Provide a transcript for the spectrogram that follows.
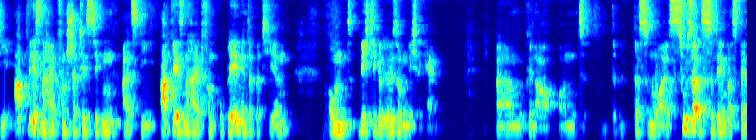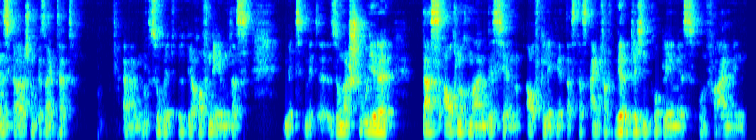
die Abwesenheit von Statistiken als die Abwesenheit von Problemen interpretieren und wichtige Lösungen nicht erkennen. Ähm, genau. Und das nur als Zusatz zu dem, was Dennis gerade schon gesagt hat. Ähm, so wird, wir hoffen eben, dass mit, mit so einer Studie das auch nochmal ein bisschen aufgelegt wird, dass das einfach wirklich ein Problem ist und vor allem in,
